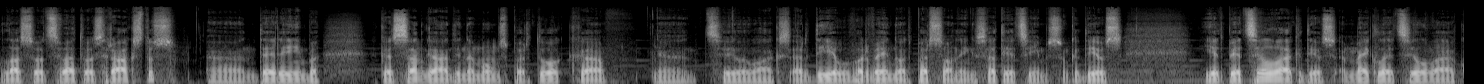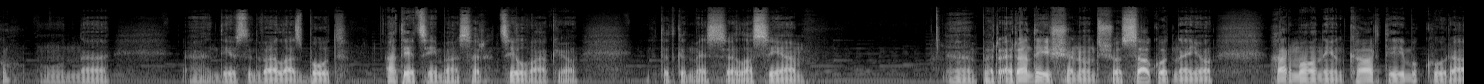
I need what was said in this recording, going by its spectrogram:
lasot svētos rakstus, derība, kas atgādina mums par to, ka cilvēks ar Dievu var veidot personīgas attiecības, un ka Dievs iet pie cilvēka, Dievs meklē cilvēku, un Dievs tad vēlās būt attiecībās ar cilvēku, jo tad, kad mēs lasījām par radīšanu un šo sākotnējo harmoniju un kārtību, kurā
